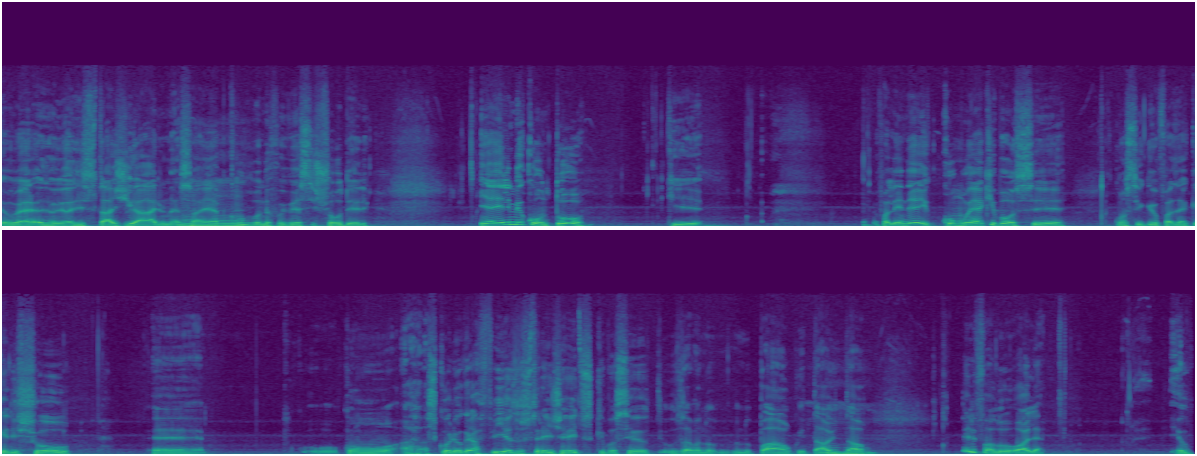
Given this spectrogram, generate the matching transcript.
eu era, eu era estagiário nessa época, quando eu fui ver esse show dele. E aí ele me contou que. Eu falei, Ney, como é que você conseguiu fazer aquele show é, com as coreografias, os trejeitos que você usava no, no palco e tal e tal? Ele falou, olha, eu,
